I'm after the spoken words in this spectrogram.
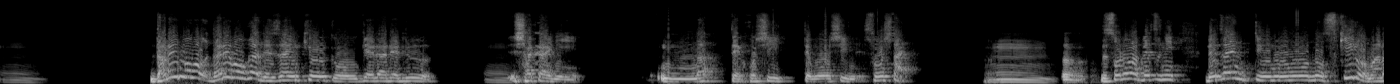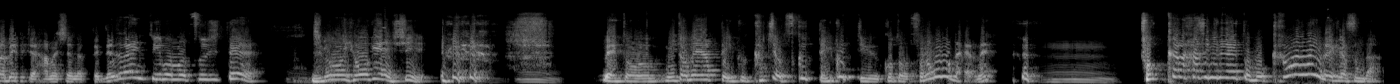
うん。誰も、誰もがデザイン教育を受けられるうん。社会にうんなってほしいって思うし、そうしたい。うん。うん、でそれは別にデザインっていうもののスキルを学べっていう話じゃなくて、デザインっていうものを通じて自分を表現し、えっと、認め合っていく、価値を作っていくっていうことそのものだよね。うん。うん。そっから始めないともう変わらないような気がするんだ。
